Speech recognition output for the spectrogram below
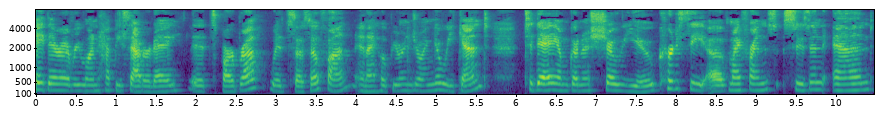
Hey there everyone, happy Saturday. It's Barbara with Sew Sew Fun and I hope you're enjoying your weekend. Today I'm going to show you, courtesy of my friends Susan and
